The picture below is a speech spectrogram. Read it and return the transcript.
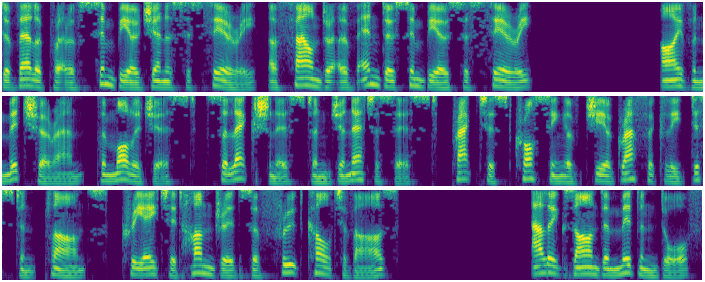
developer of symbiogenesis theory, a founder of endosymbiosis theory Ivan Michurin, pomologist, selectionist and geneticist, practiced crossing of geographically distant plants, created hundreds of fruit cultivars, Alexander Middendorf,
